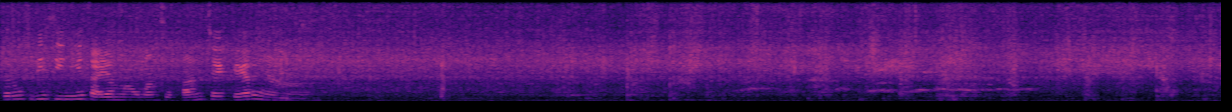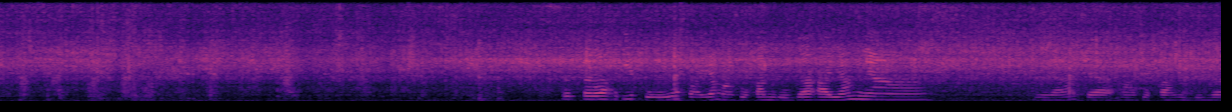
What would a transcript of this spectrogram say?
Terus di sini saya mau masukkan cekernya setelah itu saya masukkan juga ayamnya. Ya saya masukkan juga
